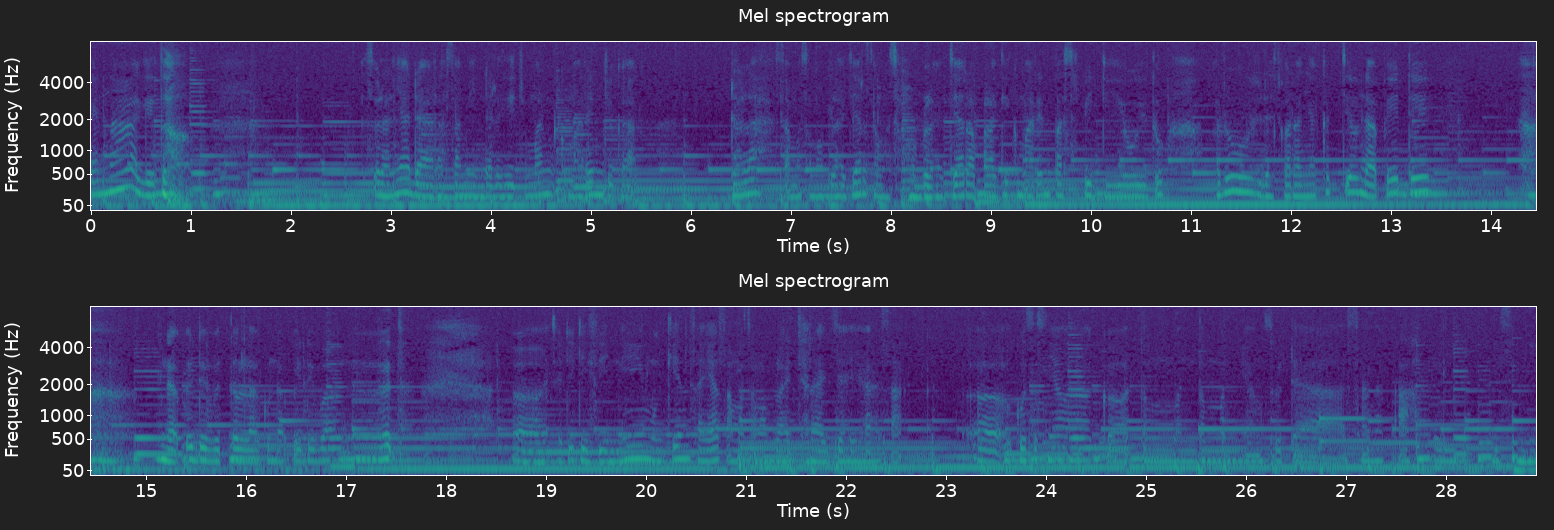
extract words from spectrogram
enak gitu. Sebenarnya ada rasa minder sih cuman kemarin juga udahlah sama-sama belajar sama-sama belajar. Apalagi kemarin pas video itu aduh sudah suaranya kecil nggak pede. Nggak pede betul aku nggak pede banget. Uh, jadi di sini mungkin saya sama-sama belajar aja ya uh, khususnya ke teman-teman yang sudah sangat ahli di sini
